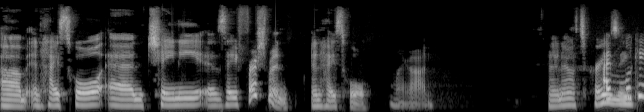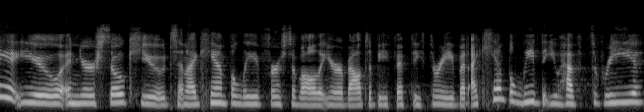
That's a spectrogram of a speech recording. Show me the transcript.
um, in high school, and Cheney is a freshman in high school. Oh my god. I know it's crazy. I'm looking at you and you're so cute and I can't believe first of all that you're about to be 53, but I can't believe that you have three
